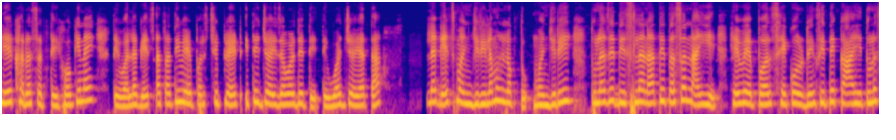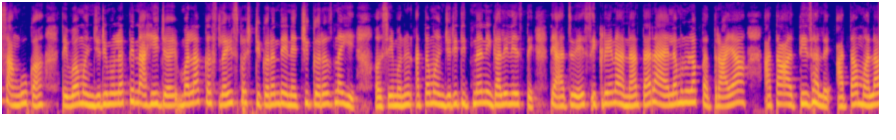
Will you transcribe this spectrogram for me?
हे खरं सत्य हो की नाही? तेव्हा लगेच आता ती वेपर्सची प्लेट इथे जयजवळ देते. तेव्हा जय आता लगेच मंजिरीला म्हणू लागतो. मंजिरी तुला जे दिसलं ना ते तसं नाही आहे हे वेपर्स हे कोल्ड्रिंक्स इथे काय हे तुला सांगू का? तेव्हा मंजिरी म्हणू लागते नाही जय मला कसलंही स्पष्टीकरण देण्याची गरज नाही आहे असे म्हणून आता मंजिरी तिथनं निघालेली असते. त्याच वेळेस इकडे नाना आता रायाला म्हणू लागतात राया आता आती झालंय. आता मला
